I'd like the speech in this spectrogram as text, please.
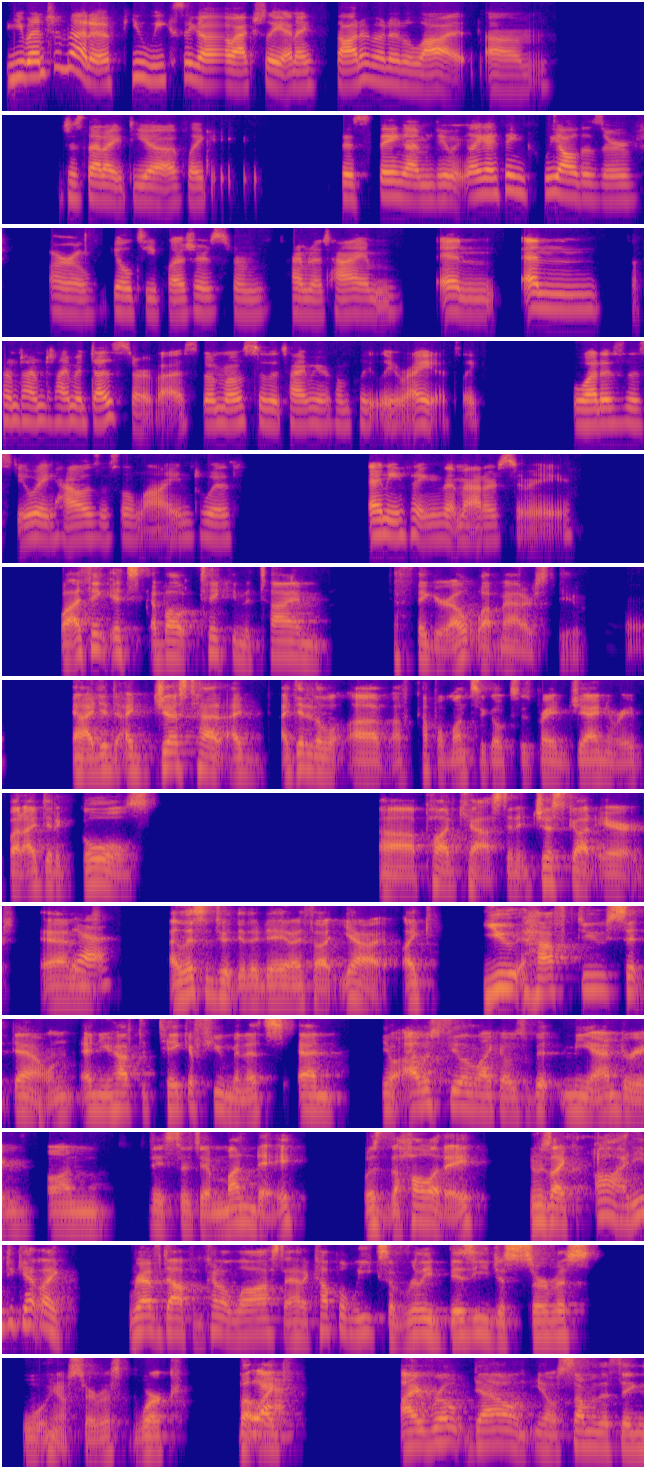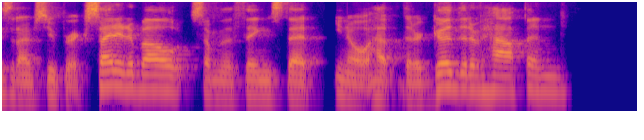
you mentioned that a few weeks ago, actually, and I thought about it a lot. Um, just that idea of like this thing I'm doing. Like, I think we all deserve our guilty pleasures from time to time, and and from time to time it does serve us. But most of the time, you're completely right. It's like, what is this doing? How is this aligned with anything that matters to me. Well, I think it's about taking the time to figure out what matters to you. Mm-hmm. And I did. I just had. I I did it a, uh, a couple months ago because it was probably in January. But I did a goals uh, podcast, and it just got aired. And yeah. I listened to it the other day, and I thought, yeah, like you have to sit down and you have to take a few minutes. And you know, I was feeling like I was a bit meandering on this Thursday, of Monday was the holiday, it was like, oh, I need to get like revved up. I'm kind of lost. I had a couple weeks of really busy, just service, you know, service work. But yeah. like, I wrote down, you know, some of the things that I'm super excited about, some of the things that, you know, have, that are good that have happened.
